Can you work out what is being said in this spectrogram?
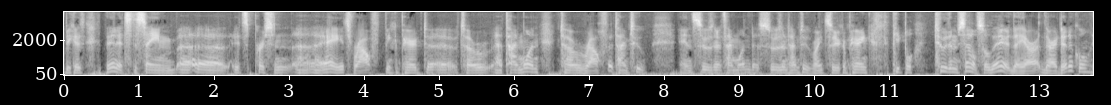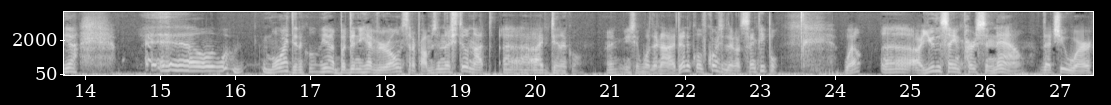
because then it's the same. Uh, uh, it's person uh, A, it's Ralph being compared to to at time one to Ralph at time two, and Susan at time one to Susan at time two, right? So you're comparing people to themselves. So there they are. They're identical, yeah. Uh, more identical, yeah. But then you have your own set of problems, and they're still not uh, identical. You say, well, they're not identical. Of course, they're not the same people. Well, uh, are you the same person now that you were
